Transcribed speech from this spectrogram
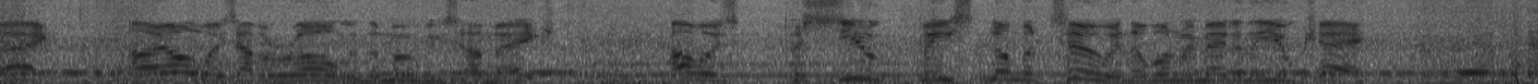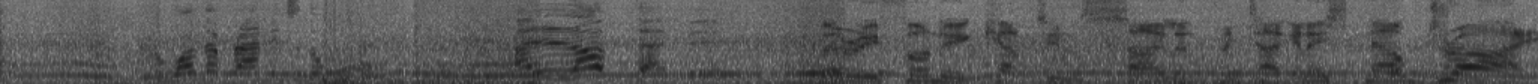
Hey, I always have a role in the movies I make. I was Pursuit Beast number two in the one we made in the UK. The one that ran into the wall. I love that bit. Very funny, Captain Silent Protagonist. Now drive!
